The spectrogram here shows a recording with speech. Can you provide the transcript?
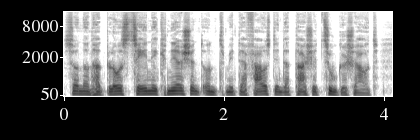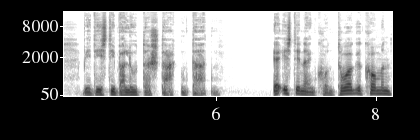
sondern hat bloß zähneknirschend und mit der Faust in der Tasche zugeschaut, wie dies die Valuta-Starken taten. Er ist in ein Kontor gekommen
